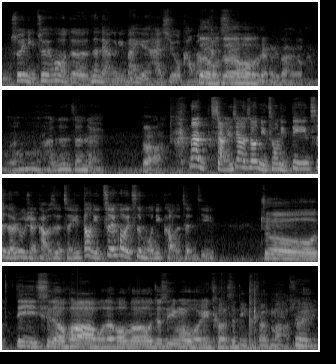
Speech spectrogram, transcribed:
五，所以你最后的那两个礼拜也还是有考 mock 对我最后两个礼拜还有考。哦，很认真哎。对啊，那想一下，说你从你第一次的入学考试的成绩到你最后一次模拟考的成绩，就第一次的话，我的 overall 就是因为我一科是零分嘛，所以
